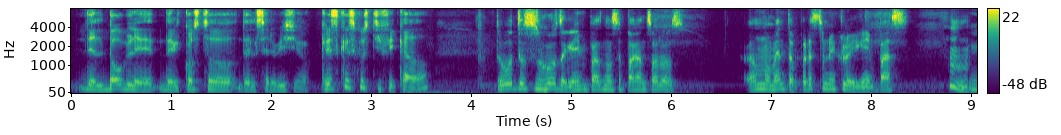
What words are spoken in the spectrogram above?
del doble del costo del servicio. ¿Crees que es justificado? Tú, esos juegos de Game Pass no se pagan solos. Un momento, pero esto no incluye Game Pass. Hmm.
